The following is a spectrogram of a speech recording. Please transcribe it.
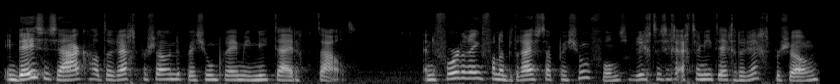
In deze zaak had de rechtspersoon de pensioenpremie niet tijdig betaald. En de vordering van het bedrijfstak pensioenfonds richtte zich echter niet tegen de rechtspersoon,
